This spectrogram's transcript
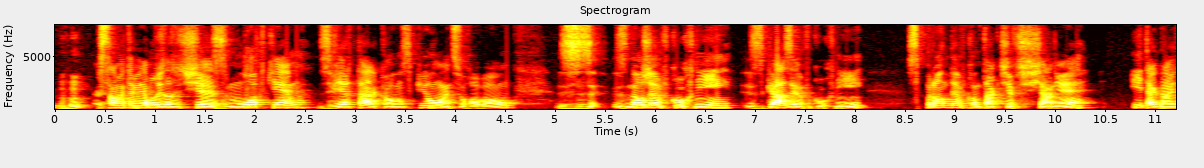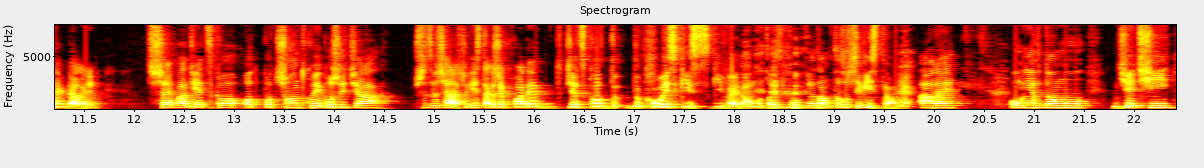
Mhm. Tak samo tragedia może zdarzyć się z młotkiem, z wiertarką, z piłą łańcuchową, z, z nożem w kuchni, z gazem w kuchni, z prądem w kontakcie w ścianie i tak dalej, i tak dalej. Trzeba dziecko od początku jego życia przyzwyczajać. To nie jest tak, że kładę dziecko do, do kołyski z giwerą, bo to jest, no wiadomo, to jest oczywiste, nie? ale u mnie w domu dzieci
